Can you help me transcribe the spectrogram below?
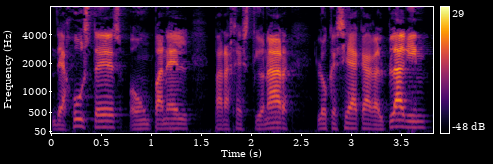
de ajustes o un panel para gestionar lo que sea que haga el plugin.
